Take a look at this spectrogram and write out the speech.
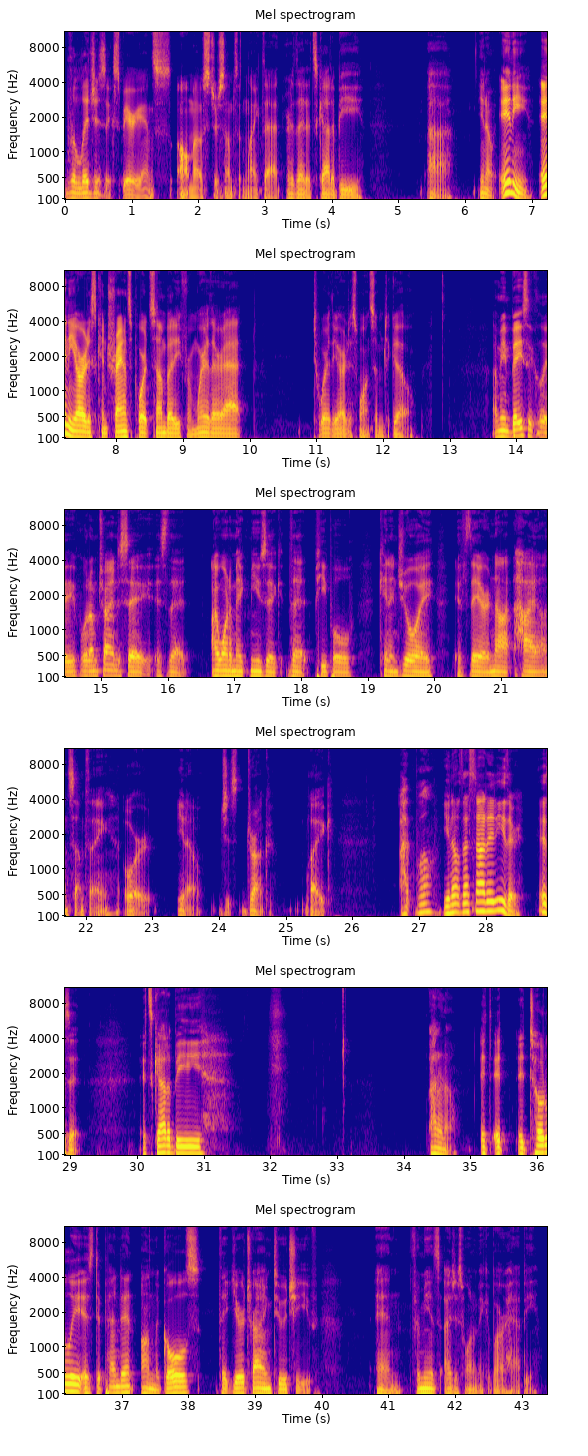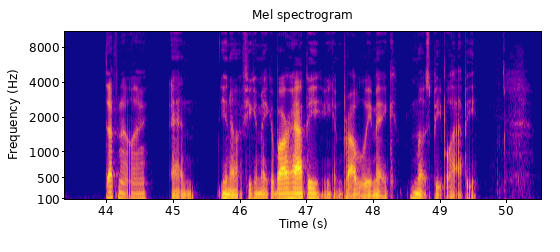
religious experience almost or something like that, or that it's got to be, uh, you know, any any artist can transport somebody from where they're at to where the artist wants them to go. I mean, basically, what I'm trying to say is that I want to make music that people can enjoy if they're not high on something or, you know, just drunk. Like, I, well, you know, that's not it either, is it? It's got to be. I don't know. It, it, it totally is dependent on the goals that you're trying to achieve. And for me, it's I just want to make a bar happy Definitely. and you know if you can make a bar happy you can probably make most people happy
